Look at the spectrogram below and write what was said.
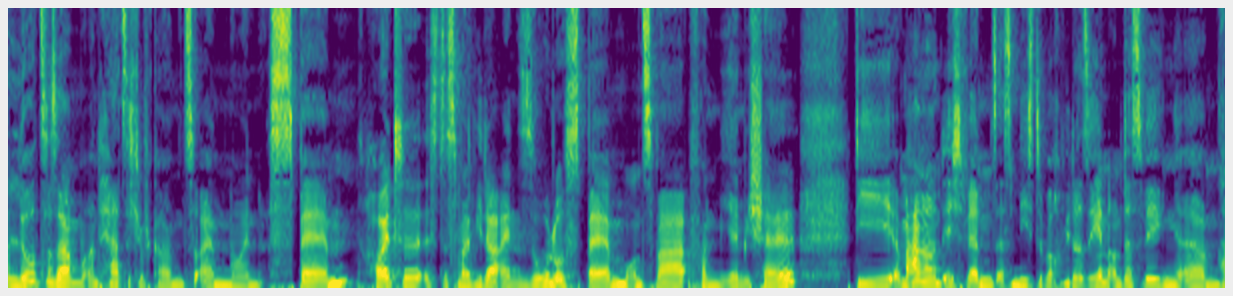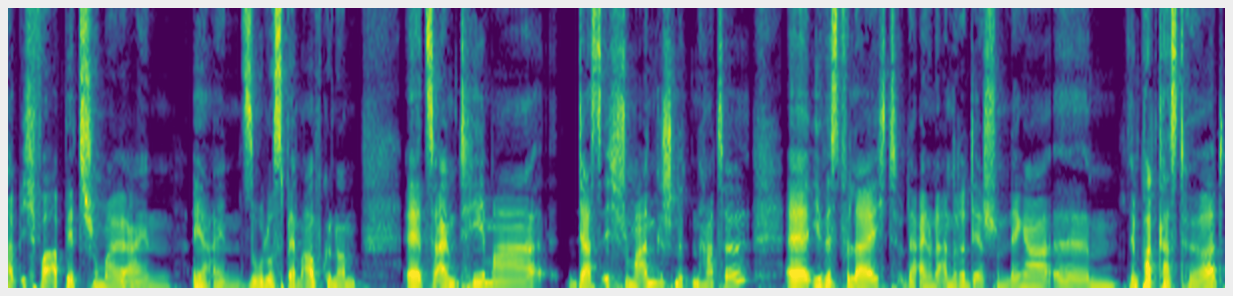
Hallo zusammen und herzlich willkommen zu einem neuen Spam. Heute ist es mal wieder ein Solo-Spam und zwar von mir, Michelle. Die Mara und ich werden uns erst nächste Woche wiedersehen und deswegen ähm, habe ich vorab jetzt schon mal ein, ja, ein Solo-Spam aufgenommen äh, zu einem Thema, das ich schon mal angeschnitten hatte. Äh, ihr wisst vielleicht, der ein oder andere, der schon länger ähm, den Podcast hört,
